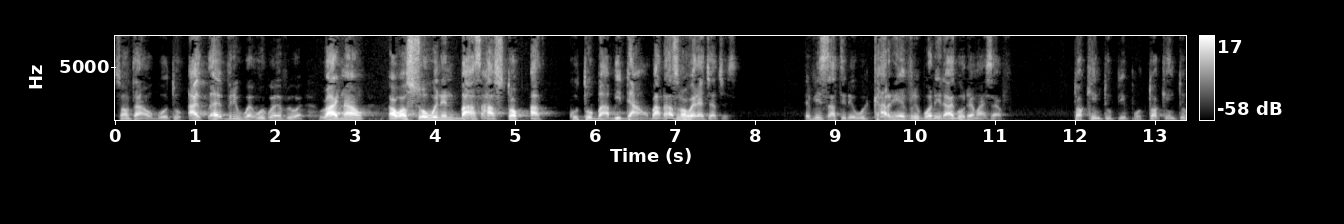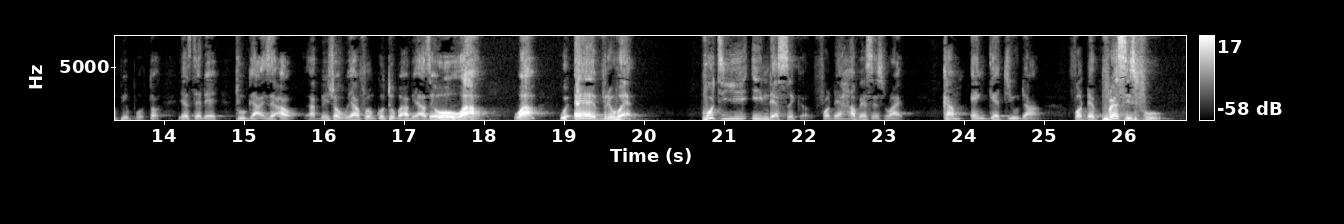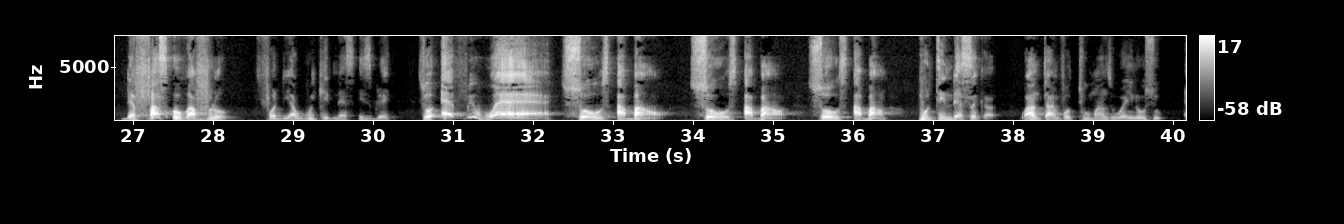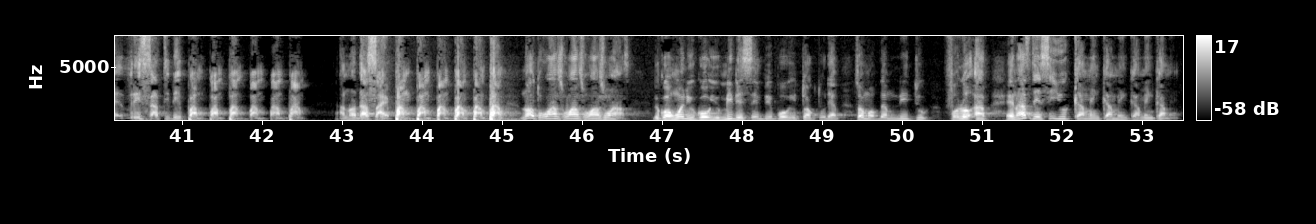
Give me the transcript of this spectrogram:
Sometimes I'll go to I, everywhere. We go everywhere. Right now, our soul winning bus has stopped at Kotobabi down, but that's not where the church is. Every Saturday we carry everybody. I go there myself, talking to people, talking to people. Talk. Yesterday, two guys said, "Oh, uh, Bishop, we are from Kotobabi." I said, "Oh wow, wow, we're everywhere." Put ye in the circle, for the harvest is ripe. Come and get you down, for the press is full the fast overflow for their wickedness is great. So everywhere souls abound, souls abound, souls abound. Put in the circle. One time for two months we were in Osu. Every Saturday, pam, pam, pam, pam, pam, pam. Another side, pam, pam, pam, pam, pam, pam. Not once, once, once, once. Because when you go, you meet the same people, you talk to them. Some of them need to follow up. And as they see you coming, coming, coming, coming,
